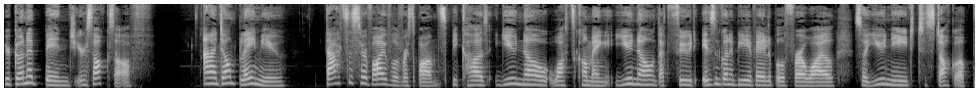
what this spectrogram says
You're going to binge your socks off. And I don't blame you. That's a survival response because you know what's coming. You know that food isn't going to be available for a while, so you need to stock up.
